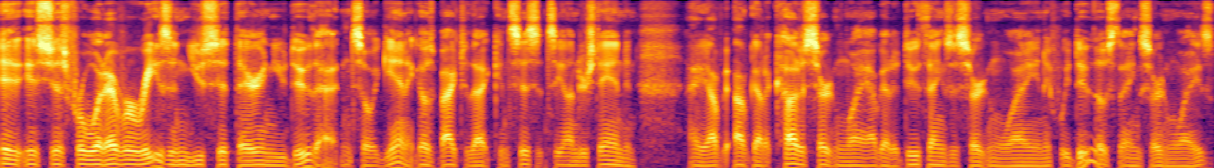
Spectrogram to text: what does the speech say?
it, it's just for whatever reason you sit there and you do that. And so again it goes back to that consistency understanding hey, I've, I've got to cut a certain way. I've got to do things a certain way. And if we do those things certain ways,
